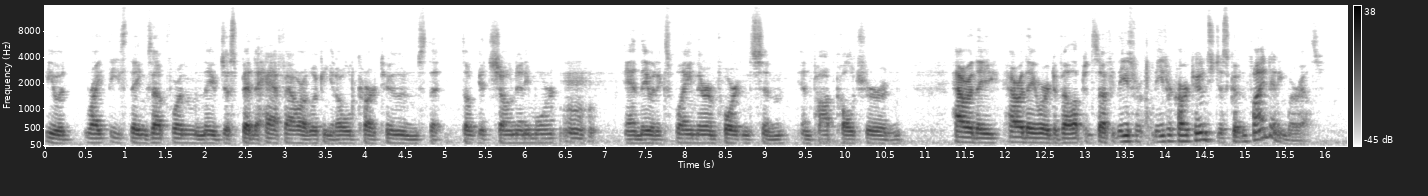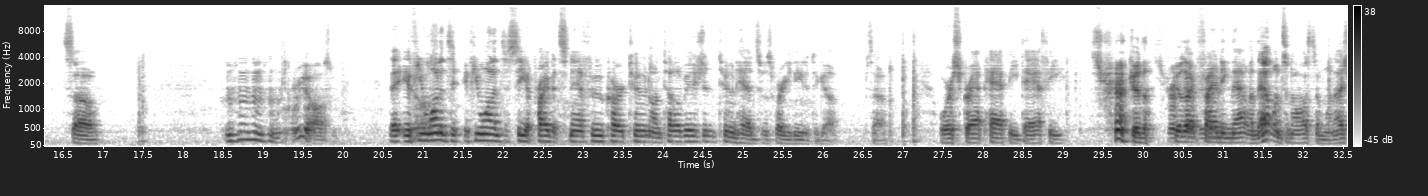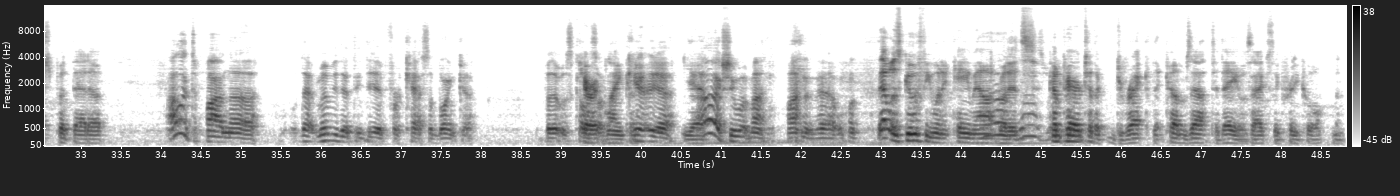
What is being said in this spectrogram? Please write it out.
he would write these things up for them, and they'd just spend a half hour looking at old cartoons that don't get shown anymore, Mhm. And they would explain their importance in, in pop culture and how are they how are they were developed and stuff. These were these were cartoons you just couldn't find anywhere else. So. Pretty awesome. That If you wanted to, if you wanted to see a private snafu cartoon on television, Toonheads was where you needed to go. So, or Scrap Happy Daffy. Good, luck- good luck finding that one. That one's an awesome one. I should put that up. I like to find uh, that movie that they did for Casablanca, but it was called Carrot Blanca. Car- yeah. Yeah, I actually wouldn't mind that one. that was goofy when it came out, Yeah, but it's compared to the Drek that comes out today, it was actually pretty cool. But,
